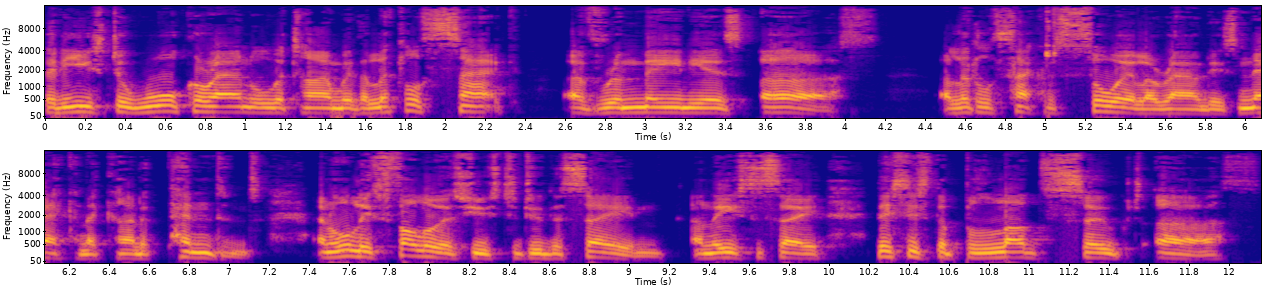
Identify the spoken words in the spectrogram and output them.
that he used to walk around all the time with a little sack of Romania's earth a little sack of soil around his neck and a kind of pendant. And all his followers used to do the same. And they used to say, this is the blood soaked earth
